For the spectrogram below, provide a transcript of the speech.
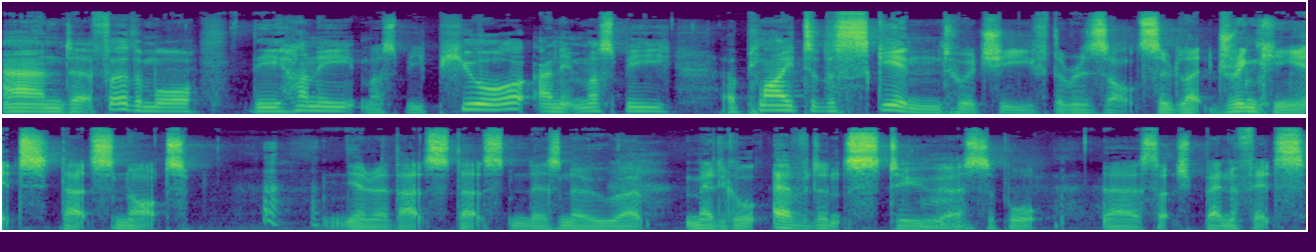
And uh, furthermore, the honey must be pure and it must be applied to the skin to achieve the results. So, like drinking it, that's not, you know, that's that's there's no uh, medical evidence to uh, support uh, such benefits.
